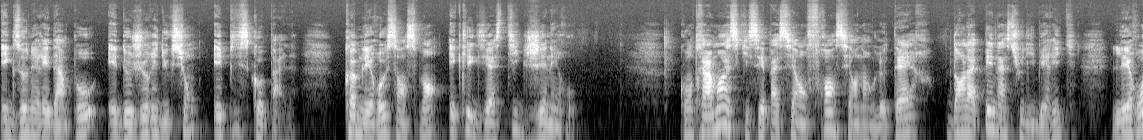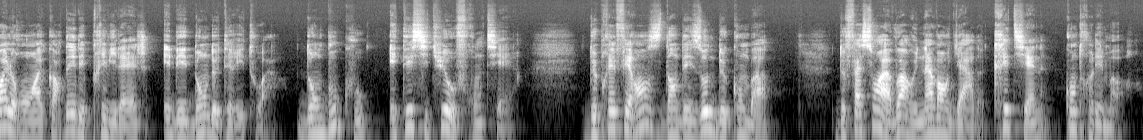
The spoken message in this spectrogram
exonérés d'impôts et de juridictions épiscopales, comme les recensements ecclésiastiques généraux. Contrairement à ce qui s'est passé en France et en Angleterre, dans la péninsule ibérique, les rois leur ont accordé des privilèges et des dons de territoire. dont beaucoup étaient situés aux frontières, de préférence dans des zones de combat, de façon à avoir une avant-garde chrétienne contre les morts.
